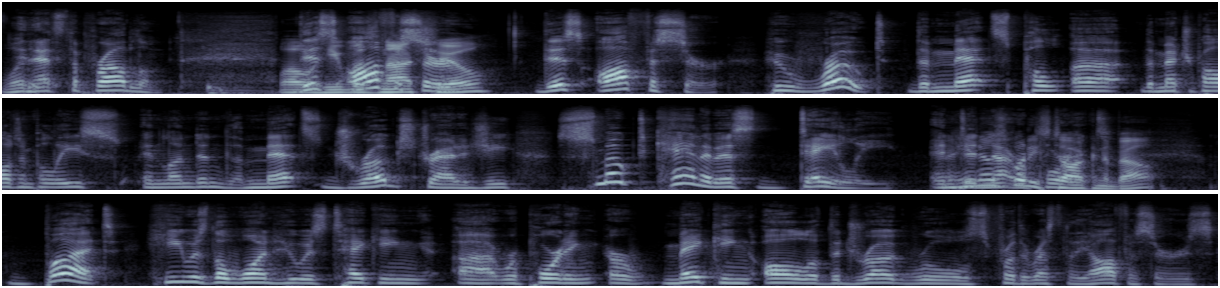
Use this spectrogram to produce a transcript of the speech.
and that's the problem. Well, this he was not officer, chill? This officer who wrote the Met's uh, the Metropolitan Police in London, the Met's drug strategy, smoked cannabis daily and He did knows not what he's talking it. about. But he was the one who was taking, uh, reporting or making all of the drug rules for the rest of the officers,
